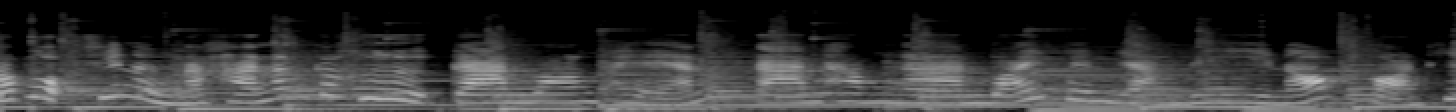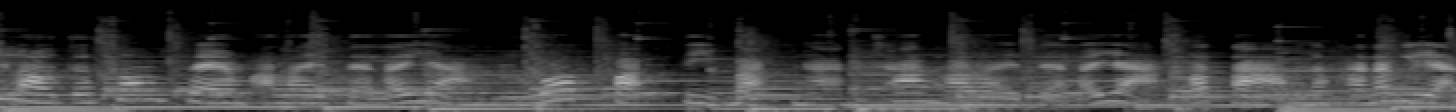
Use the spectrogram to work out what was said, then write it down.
ระบบที่1นงนะคะนั่นก็คือการวางแผนการทำงานไว้เป็นอย่างดีเนาะก่อนที่เราจะซ่อมแซมอะไรแต่ละอย่าง หรือว่าปฏิบัติงานช่างอะไรแต่ละอย่างก็ตามนะคะ นักเรียน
